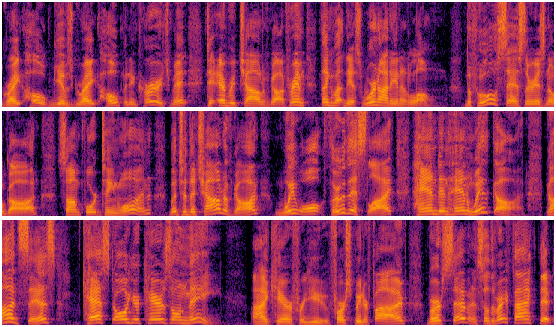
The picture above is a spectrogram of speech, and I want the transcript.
great hope, gives great hope and encouragement to every child of God. Friend, think about this. We're not in it alone. The fool says there is no God, Psalm 14:1, but to the child of God, we walk through this life hand in hand with God. God says, "Cast all your cares on me. I care for you." 1 Peter 5 verse 7. And so the very fact that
